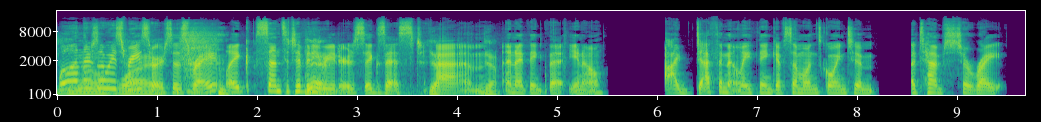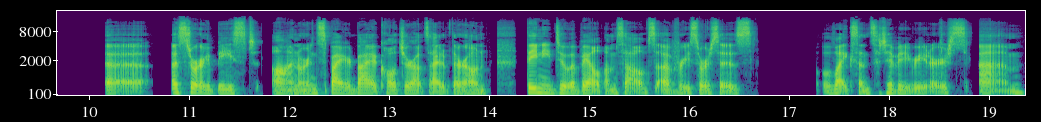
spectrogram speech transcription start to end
Well, You and there's always why- resources, right? Like sensitivity Yeah. readers exist. Yeah, Um, yeah. And I think that, you know, I definitely think if someone's going to attempt to write uh, a story based on or inspired by a culture outside of their own, they need to avail themselves of resources like sensitivity readers um,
